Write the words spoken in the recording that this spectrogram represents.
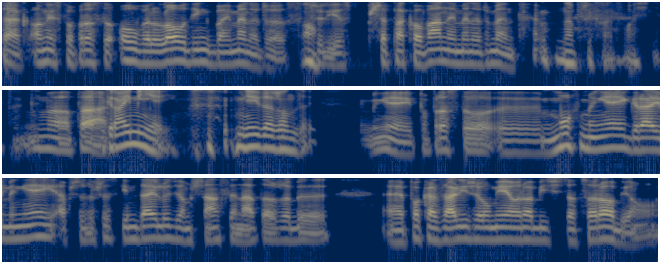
Tak, on jest po prostu overloading by managers, o. czyli jest przepakowany managementem. Na przykład, właśnie tak. No tak. Graj mniej, mniej zarządzaj. Mniej, po prostu y, mów mniej, graj mniej, a przede wszystkim daj ludziom szansę na to, żeby E, pokazali, że umieją robić to, co robią.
